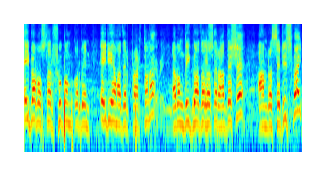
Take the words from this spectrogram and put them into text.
এই ব্যবস্থার সুগম করবেন। এইটি আমাদের প্রার্থনা এবং বিজ্ঞ আদালতের আদেশে আমরা স্যাটিসফাইড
